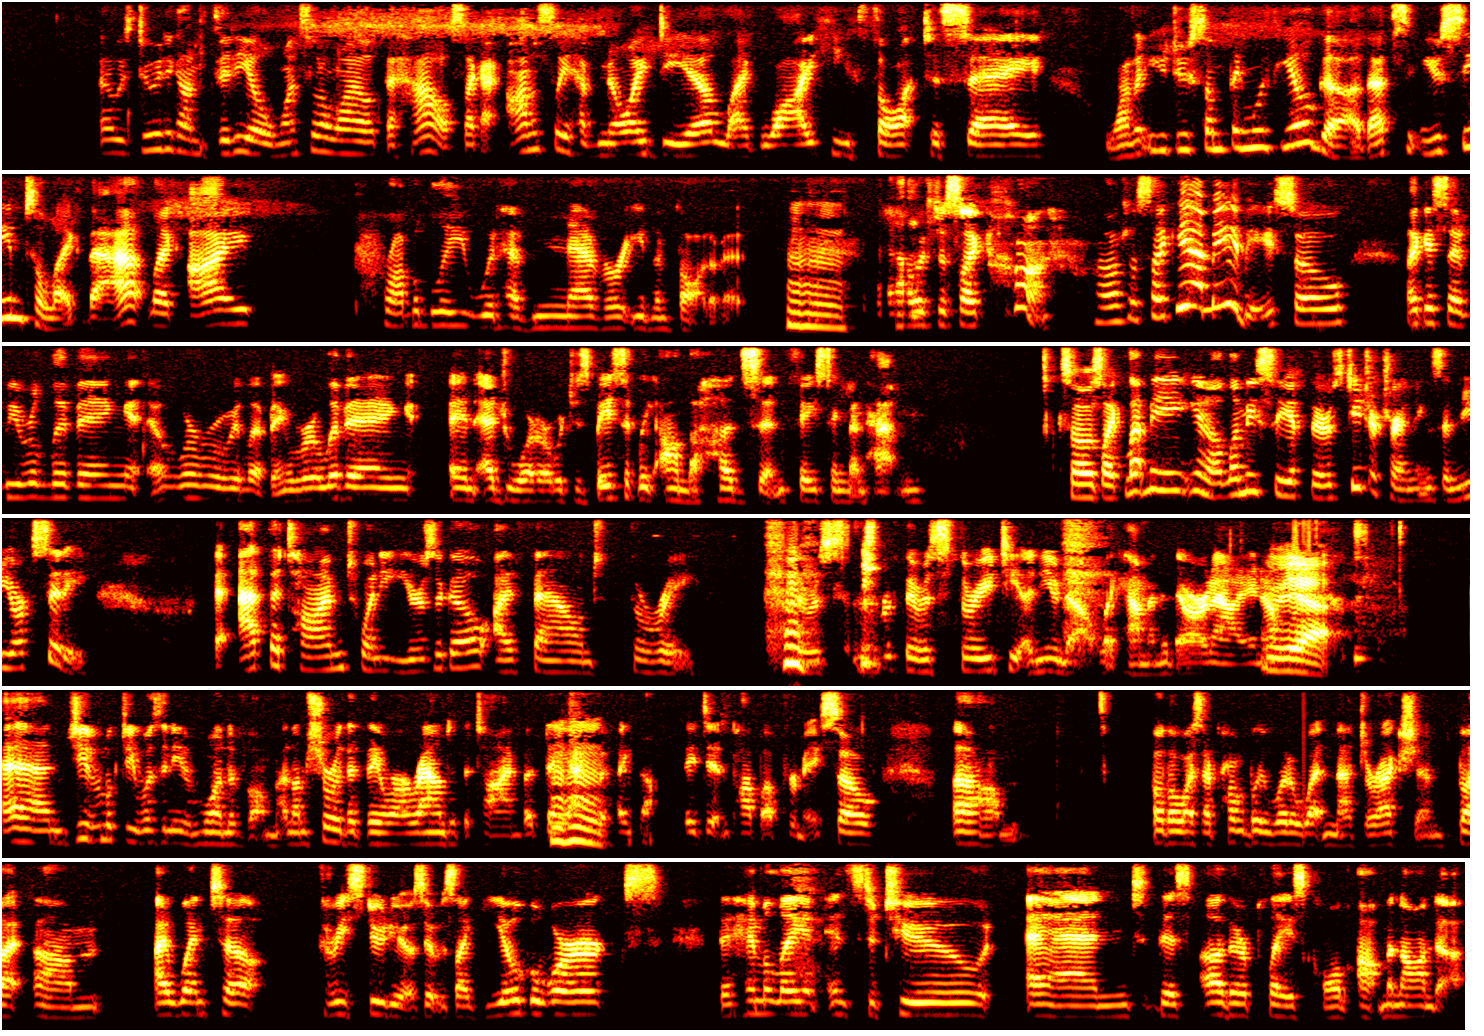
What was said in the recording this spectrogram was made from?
I was doing it on video once in a while at the house. Like I honestly have no idea like why he thought to say, "Why don't you do something with yoga?" That's you seem to like that. Like I probably would have never even thought of it. Mhm. And I was just like, huh. I was just like, yeah, maybe. So, like I said, we were living, where were we living? We were living in Edgewater, which is basically on the Hudson facing Manhattan. So I was like, let me, you know, let me see if there's teacher trainings in New York City. At the time, 20 years ago, I found three. There was there was three, te- and you know, like how many there are now, you know Yeah. and Jivamukti wasn't even one of them. And I'm sure that they were around at the time, but they Mhm. they, they didn't pop up for me. So, um, otherwise, I probably would have went in that direction. But um, I went to three studios. It was like YogaWorks. The Himalayan Institute and this other place called Atmananda.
